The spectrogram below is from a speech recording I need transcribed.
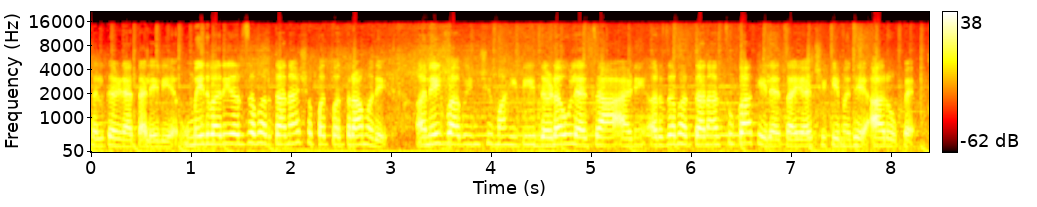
दाखल करण्यात आलेली आहे. उमेदवारी अर्ज भरताना शपथपत्रामध्ये अनेक बाबींची माहिती दडवल्याचा आणि अर्ज भरताना चुका केल्याचा याचिकेमध्ये आरोप आहे.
